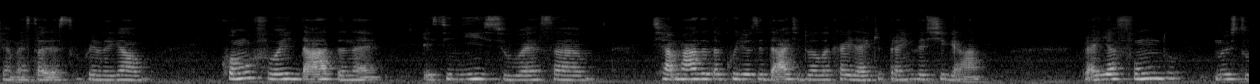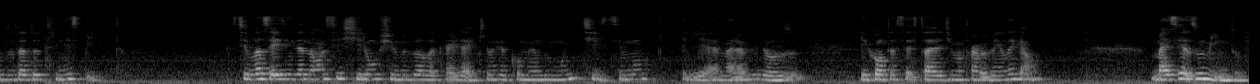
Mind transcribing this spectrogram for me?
que é uma história super legal, como foi dada, né, esse início, essa chamada da curiosidade do Allan Kardec para investigar, para ir a fundo no estudo da doutrina espírita. Se vocês ainda não assistiram o filme do Allan Kardec, eu recomendo muitíssimo. Ele é maravilhoso e conta essa história de uma forma bem legal. Mas resumindo,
